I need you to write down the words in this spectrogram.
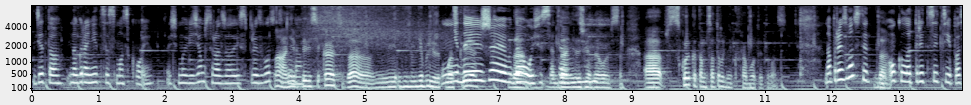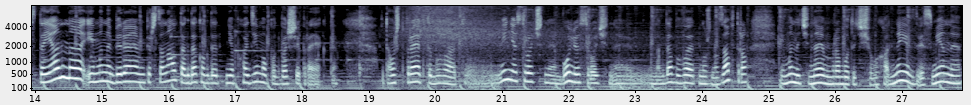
где-то на границе с Москвой. То есть мы везем сразу из производства А, они туда. пересекаются, да, не, не- не ближе к Не Москве. доезжая Да, до офиса, да. не доезжая до офиса. А сколько там сотрудников работает у вас? На производстве Да. около 30 постоянно, и мы набираем персонал тогда, когда это необходимо под большие проекты. Потому что проекты бывают э, менее срочные, более срочные. Иногда бывает нужно завтра, и мы начинаем работать еще в выходные, в две смены.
